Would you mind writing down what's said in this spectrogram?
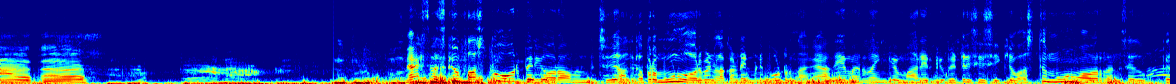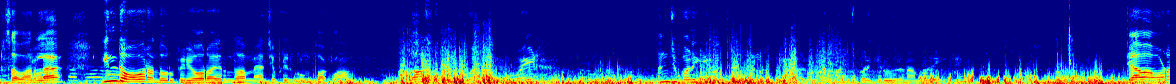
வழங்கப்படும் மேக்ஸிமஸ்க்கு ஃபர்ஸ்ட் ஓவர் பெரிய ஓவராக வந்துச்சு. அதுக்கப்புறம் மூணு ஓவருமே நல்லா கண்டெயின் பண்ணி போட்டிருந்தாங்க. அதே மாதிரி தான் இங்கேயும் மாறி இருக்கு. வெற்றி சிசிக்கு ஃபஸ்ட்டு மூணு ஓவர் ரன்ஸ் எதுவும் பெருசாக வரல. இந்த ஓவர் அந்த ஒரு பெரிய ஓவராக இருந்தால் மேட்ச் எப்படி இருக்கும்னு பார்க்கலாம். வைட் அஞ்சு பாலுக்கு இருபத்தி ரெண்டு ரன் அப்படிங்கிற அஞ்சு பாலுக்கு இருபது ரன்னாக மாறி இருக்கு. தேவாவோட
